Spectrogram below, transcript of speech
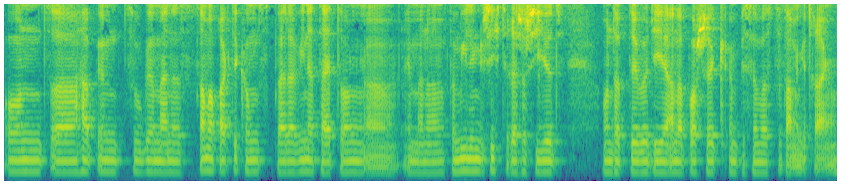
und äh, habe im Zuge meines Sommerpraktikums bei der Wiener Zeitung äh, in meiner Familiengeschichte recherchiert und habe da über die Anna Boschek ein bisschen was zusammengetragen.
